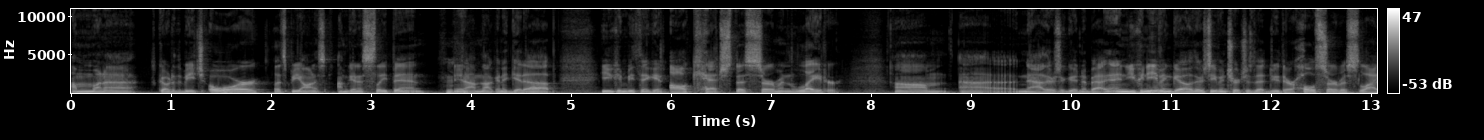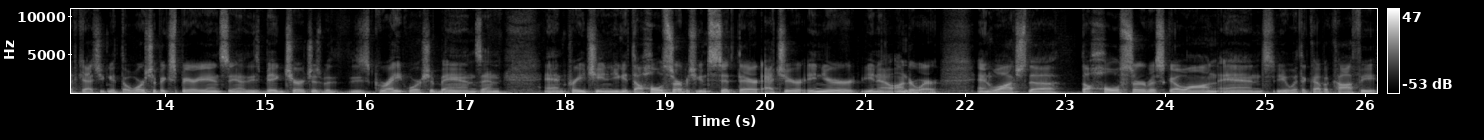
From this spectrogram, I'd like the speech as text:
I'm gonna go to the beach, or let's be honest, I'm gonna sleep in. you know, I'm not gonna get up. You can be thinking, I'll catch the sermon later. Um, uh, now there's a good and a bad, and you can even go. There's even churches that do their whole service live catch. You can get the worship experience. You know these big churches with these great worship bands and and preaching. And you get the whole service. You can sit there at your in your you know underwear and watch the the whole service go on, and you know, with a cup of coffee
